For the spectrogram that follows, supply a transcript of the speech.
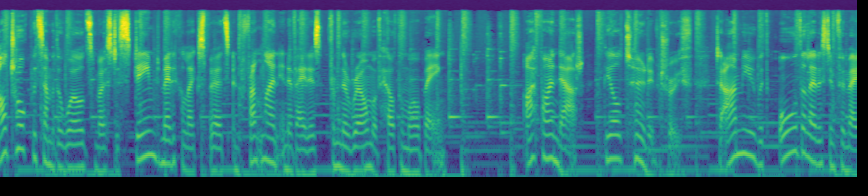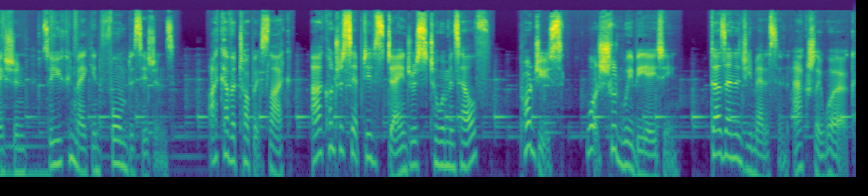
I'll talk with some of the world's most esteemed medical experts and frontline innovators from the realm of health and well-being. I find out the alternative truth to arm you with all the latest information so you can make informed decisions. I cover topics like Are contraceptives dangerous to women's health? Produce What should we be eating? Does energy medicine actually work?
